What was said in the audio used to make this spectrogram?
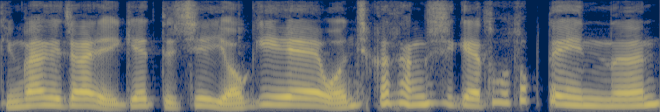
김광 기자가 얘기했듯이 여기에 원칙과 상식에 소속돼 있는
